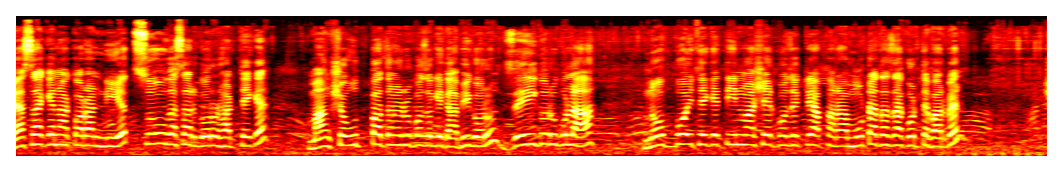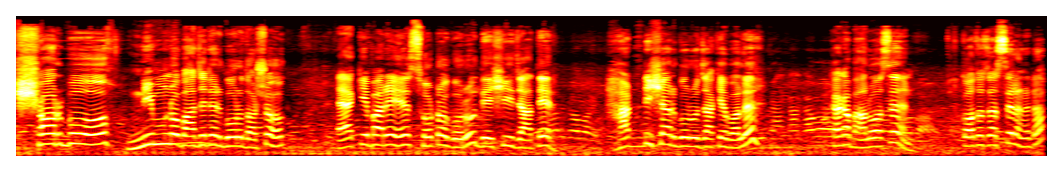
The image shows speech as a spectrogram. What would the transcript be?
বেচা কেনা করার নিয়ত চৌগাছার গরুর হাট থেকে মাংস উৎপাদনের উপযোগী গাভী গরু। যেই গরুগুলা নব্বই থেকে তিন মাসের প্রজেক্টে আপনারা মোটা তাজা করতে পারবেন। সর্বনিম্ন বাজেটের গরু দর্শক, একেবারে ছোট গরু, দেশি জাতের হাড্ডিসার গরু যাকে বলে। কাকা, ভালো আছেন? কত চাচ্ছিলেন এটা?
